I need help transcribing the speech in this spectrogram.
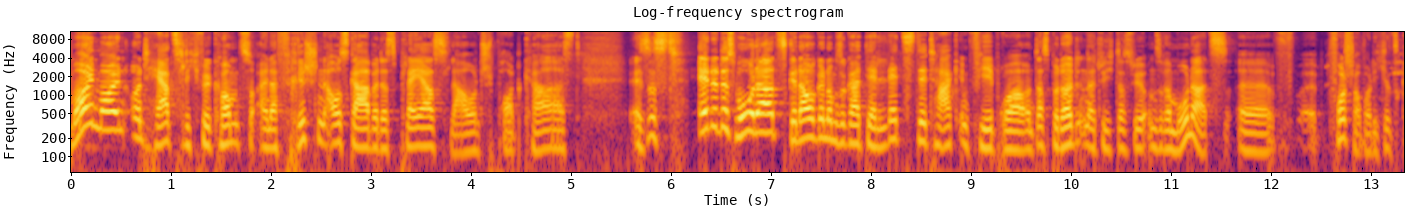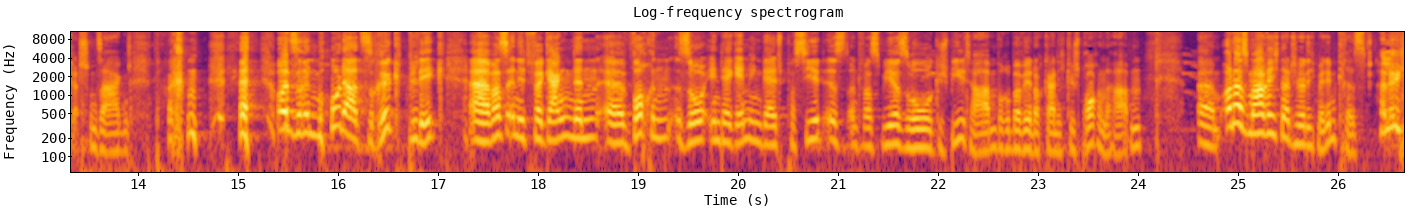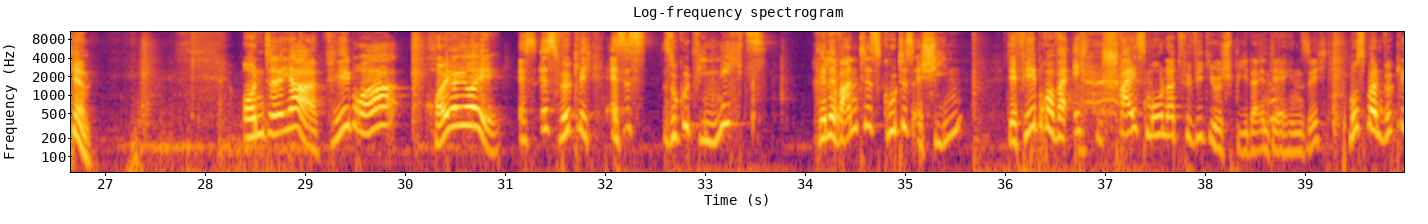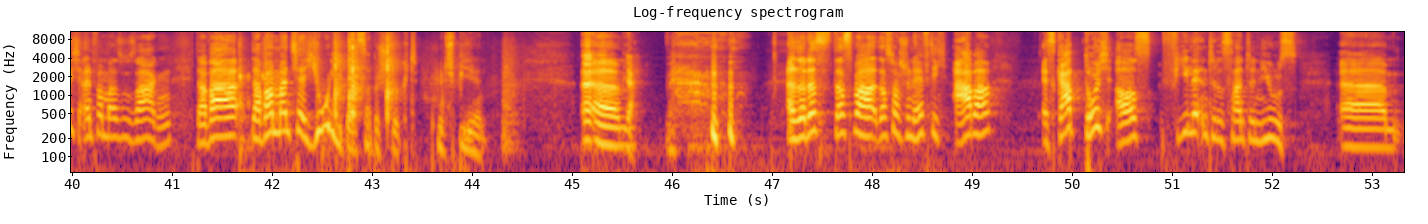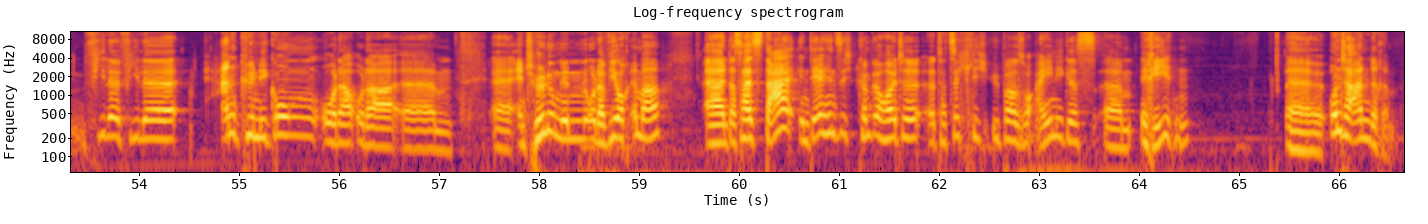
Moin moin und herzlich willkommen zu einer frischen Ausgabe des Players Lounge Podcast. Es ist Ende des Monats, genau genommen sogar der letzte Tag im Februar und das bedeutet natürlich, dass wir unsere Monats äh, äh wollte ich jetzt gerade schon sagen machen, unseren Monatsrückblick, äh, was in den vergangenen äh, Wochen so in der Gaming-Welt passiert ist und was wir so gespielt haben, worüber wir noch gar nicht gesprochen haben. Ähm, und das mache ich natürlich mit dem Chris. Hallöchen. Und äh, ja, Februar, hoi, hoi, hoi. Es ist wirklich, es ist so gut wie nichts Relevantes, Gutes erschienen. Der Februar war echt ein Scheißmonat für Videospieler in der Hinsicht. Muss man wirklich einfach mal so sagen. Da war, da war mancher Juni besser bestückt mit Spielen. Äh, ähm, ja. also das, das, war, das war schon heftig, aber es gab durchaus viele interessante News. Ähm, viele, viele Ankündigungen oder, oder ähm, äh, Enthüllungen oder wie auch immer. Äh, das heißt, da in der Hinsicht können wir heute äh, tatsächlich über so einiges ähm, reden. Äh, unter anderem.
